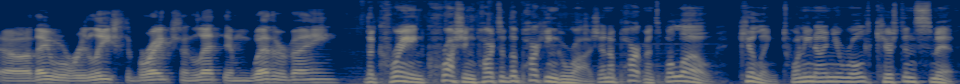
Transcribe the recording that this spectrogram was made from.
uh, they will release the brakes and let them weather vane the crane crushing parts of the parking garage and apartments below, killing 29 year old Kiersten Smith,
